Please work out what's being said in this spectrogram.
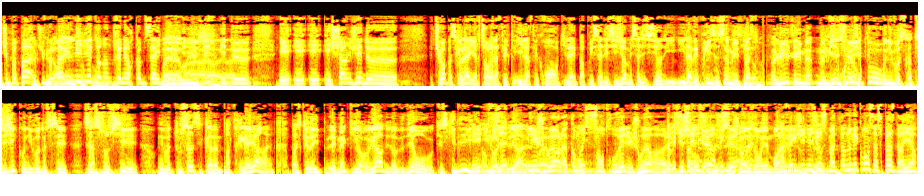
Tu peux pas, tu peux pas humilier ton entraîneur comme ça et te, et changer de, tu vois, parce que là, hier soir, il a fait, il a fait croire qu'il avait pas pris sa décision, mais sa décision, il, il avait prise. sa Non mais il passe, décision. lui, lui même, même bien sûr, lui, c'est tout. au niveau stratégique, au niveau de ses associés, au niveau de tout ça, c'est quand même pas très gaillard, hein. Parce que là, il- les mecs, ils regardent, ils doivent dire, oh, qu'est-ce qu'il dit? Et, et vois, dire, les ouais. joueurs là, comment ils se sont retrouvés les joueurs euh, Non, les les que les avec, joueurs, euh, ils ont rien branlé, avec Genesio euh. ce matin. Non mais comment ça se passe derrière?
